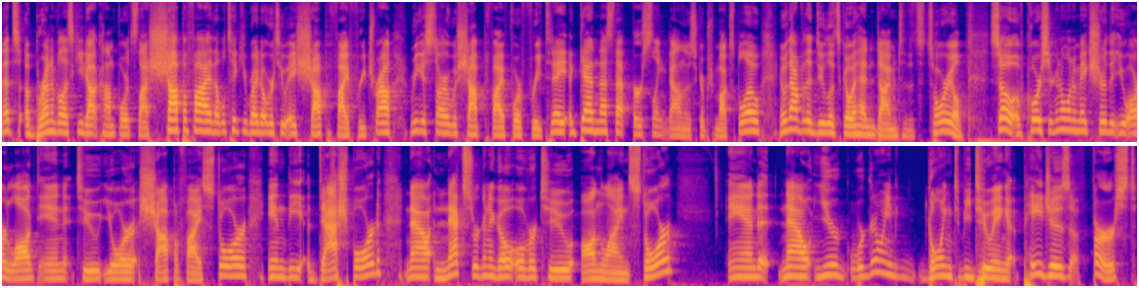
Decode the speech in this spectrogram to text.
That's a brennanvaleski.com forward slash Shopify. That will take you right over to a Shopify free trial you get started with Shopify for free today. Again, Again, that's that first link down in the description box below. And without further ado, let's go ahead and dive into the tutorial. So, of course, you're going to want to make sure that you are logged in to your Shopify store in the dashboard. Now, next, we're going to go over to online store. And now you're we're going to be going to be doing pages first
